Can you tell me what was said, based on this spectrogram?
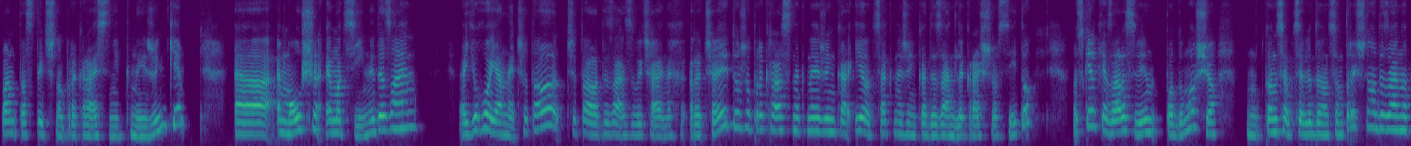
фантастично прекрасні книженьки. Е, Emotion, емоційний дизайн. Його я не читала, читала дизайн звичайних речей, дуже прекрасна книженька, і оця книженька дизайн для кращого світу, оскільки зараз він подумав, що концепція людиноцентричного дизайну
